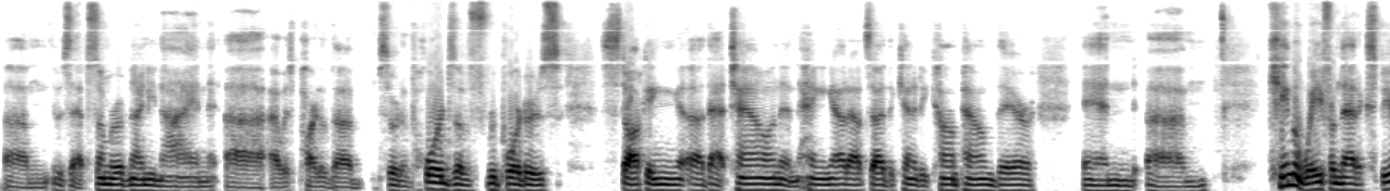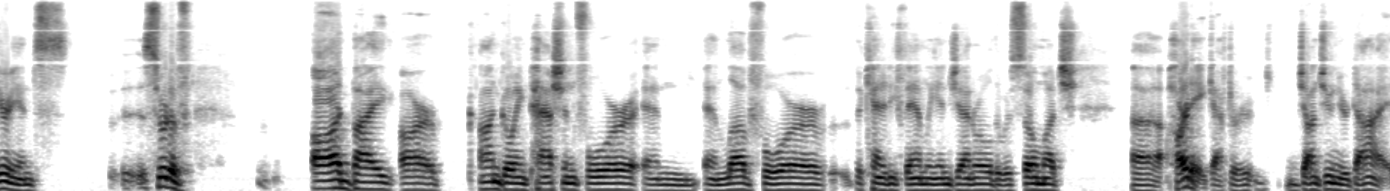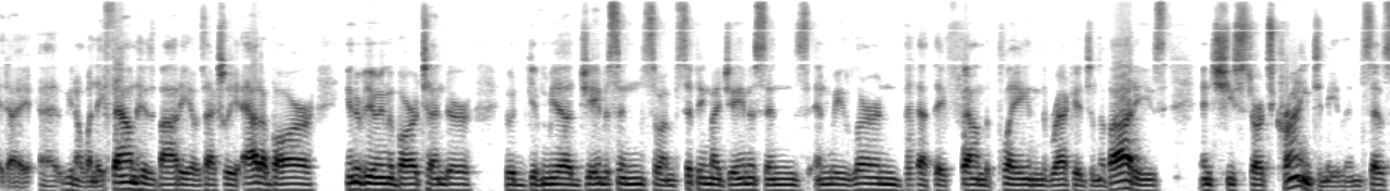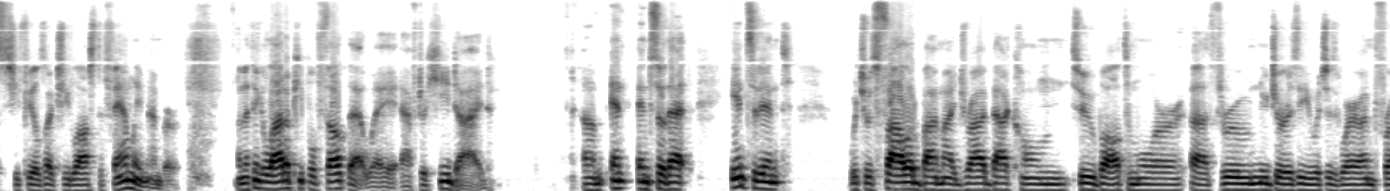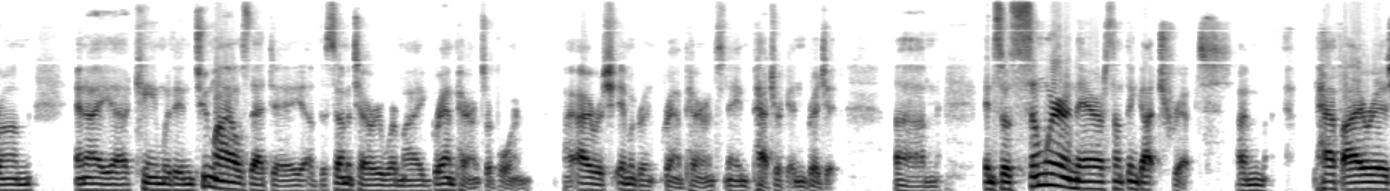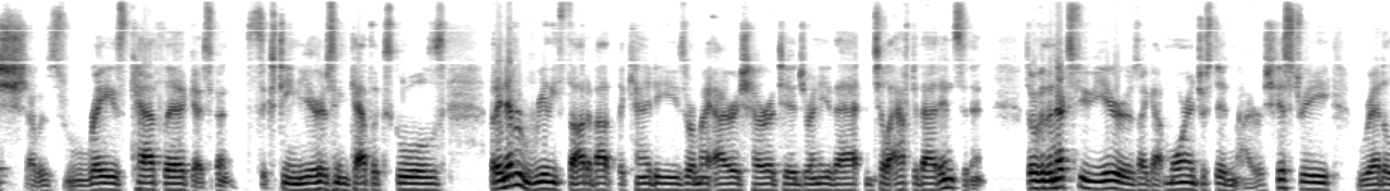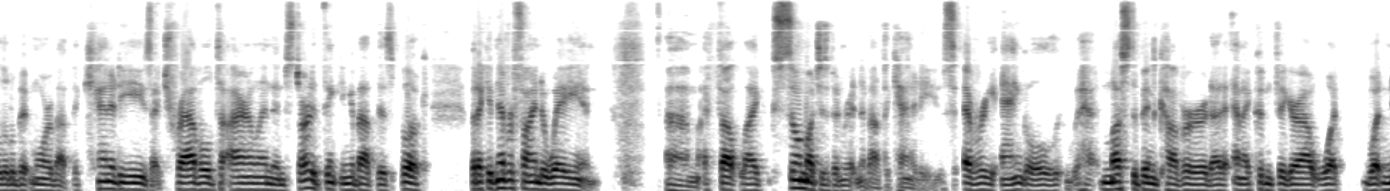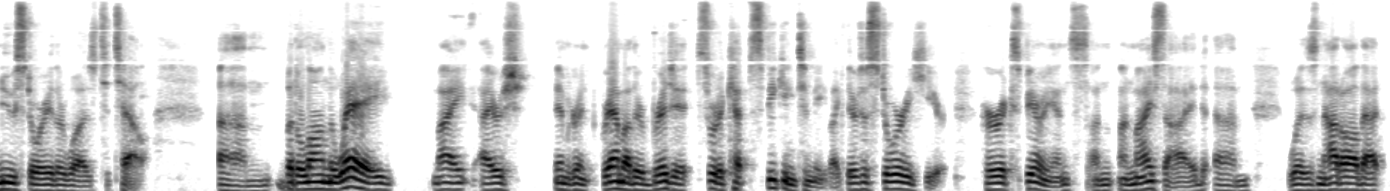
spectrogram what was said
Um, it was that summer of 99. Uh, I was part of the sort of hordes of reporters stalking uh, that town and hanging out outside the Kennedy compound there and um, came away from that experience sort of awed by our ongoing passion for and and love for the Kennedy family in general. There was so much uh, heartache after John Jr. died. I, uh, you know, when they found his body, I was actually at a bar interviewing the bartender who had given me a Jameson. So I'm sipping my Jamesons, and we learned that they found the plane, the wreckage, and the bodies. And she starts crying to me and says she feels like she lost a family member. And I think a lot of people felt that way after he died. Um, and and so that incident, which was followed by my drive back home to Baltimore uh, through New Jersey, which is where I'm from, and I uh, came within two miles that day of the cemetery where my grandparents are born, my Irish immigrant grandparents named Patrick and Bridget. Um, and so somewhere in there, something got tripped. I'm half Irish. I was raised Catholic. I spent 16 years in Catholic schools but I never really thought about the Kennedys or my Irish heritage or any of that until after that incident. So over the next few years, I got more interested in Irish history, read a little bit more about the Kennedys. I traveled to Ireland and started thinking about this book, but I could never find a way in. Um, I felt like so much has been written about the Kennedys. Every angle must have been covered, uh, and I couldn't figure out what what new story there was to tell. Um, but along the way, my Irish immigrant grandmother, Bridget, sort of kept speaking to me like there's a story here. Her experience on, on my side um, was not all that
